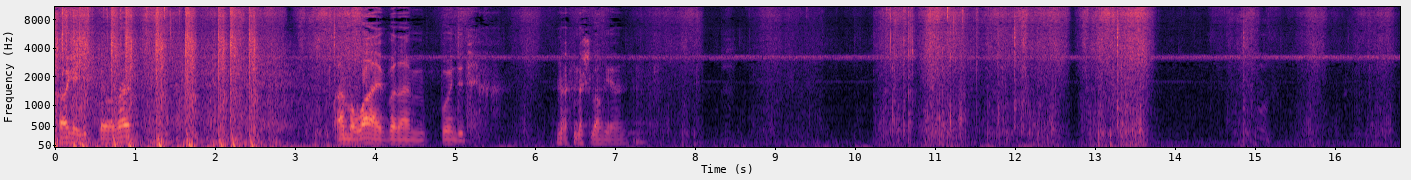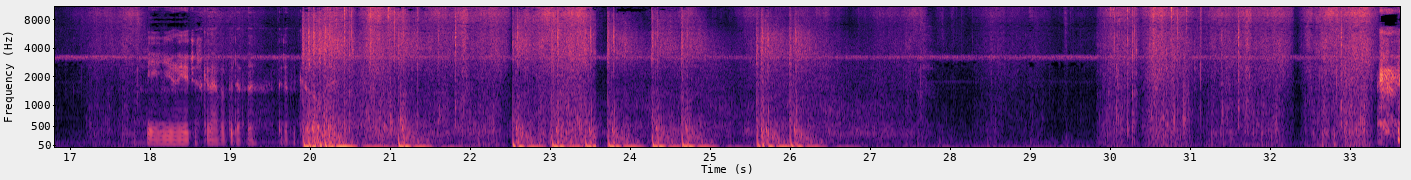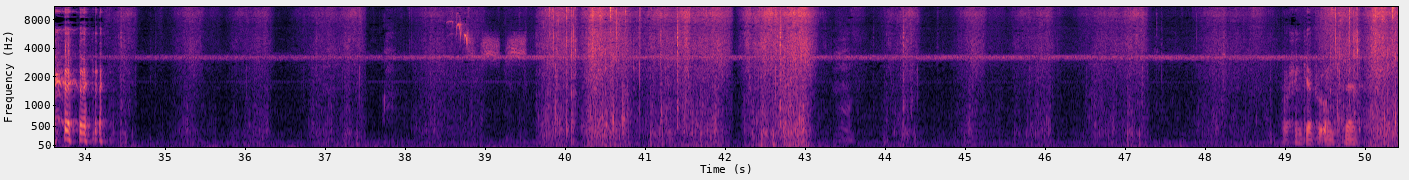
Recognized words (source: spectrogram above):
Target, you still alive? I'm alive, but I'm wounded. Not much longer. Yeah, you and you're just gonna have a bit of a bit of a cuddle there. I think everyone's dead.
